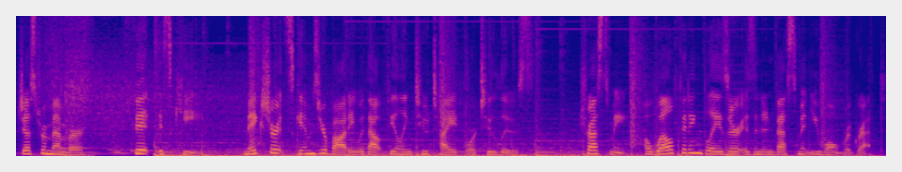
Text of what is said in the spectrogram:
Just remember, fit is key. Make sure it skims your body without feeling too tight or too loose. Trust me, a well-fitting blazer is an investment you won't regret.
